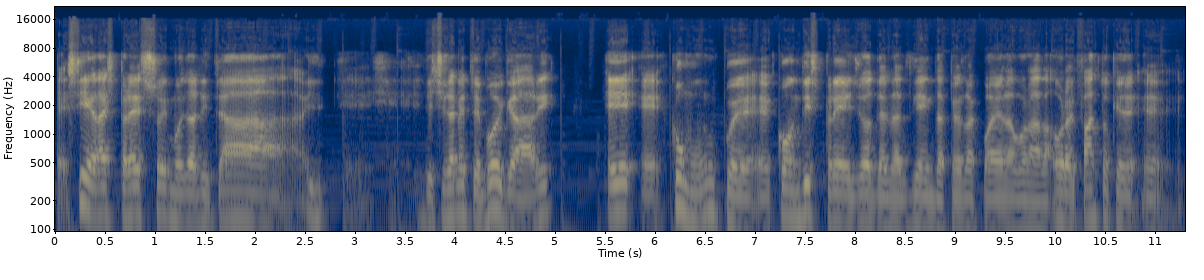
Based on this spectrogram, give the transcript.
eh, si era espresso in modalità eh, decisamente volgari e eh, comunque eh, con dispregio dell'azienda per la quale lavorava. Ora il fatto che eh,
